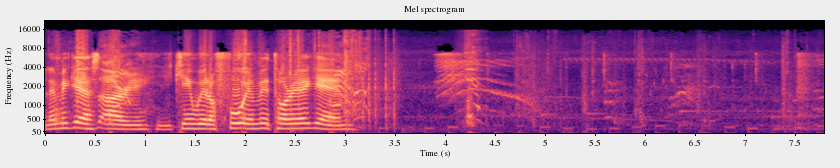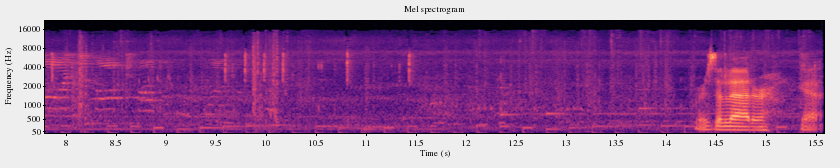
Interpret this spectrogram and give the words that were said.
Let me guess, Ari. You came with a full inventory again. The ladder? Yeah.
